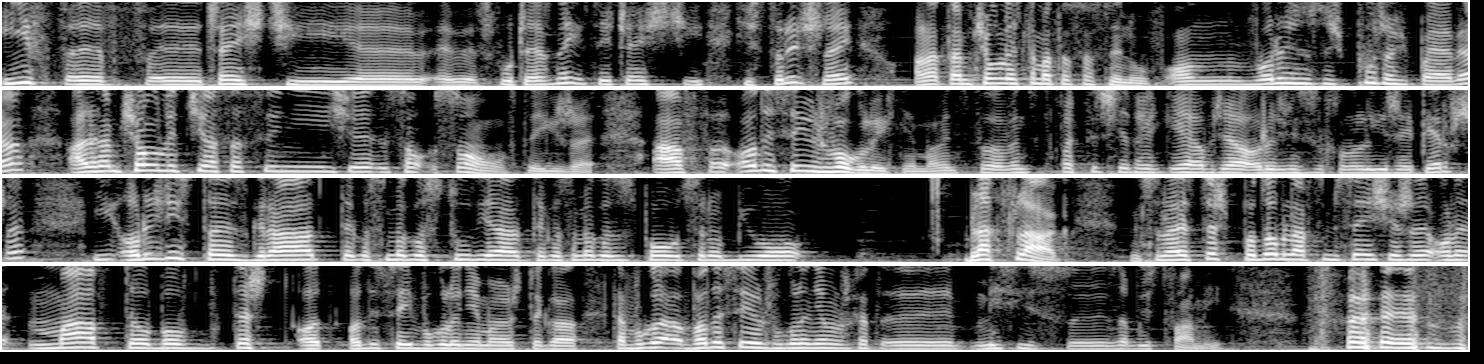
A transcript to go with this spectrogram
i w, w części e, e, współczesnej, i w tej części historycznej, ona tam ciągle jest temat asasynów. On w Origins coś późno się pojawia, ale tam ciągle ci asasyni się, są, są w tej grze. A w Odyssey już w ogóle ich nie ma, więc to, więc to faktycznie, tak jak ja powiedziałem, Origins jest chronologicznie pierwsze i Origins to jest gra tego samego studia, tego samego zespołu, co robiło Black Flag, więc ona jest też podobna w tym sensie, że one ma to, bo też od- Odyssey w ogóle nie ma już tego, tam w ogóle w Odyssey już w ogóle nie ma na przykład y, misji z y, zabójstwami. W, w,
